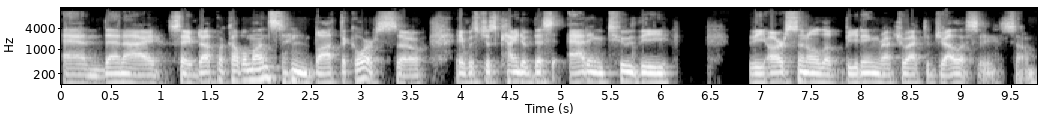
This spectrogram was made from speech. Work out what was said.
and then I saved up a couple months and bought the course. So it was just kind of this adding to the the arsenal of beating retroactive jealousy. So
